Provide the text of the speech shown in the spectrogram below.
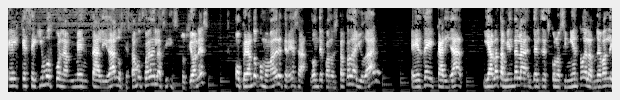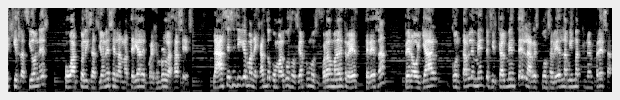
el que seguimos con la mentalidad, los que estamos fuera de las instituciones, operando como Madre Teresa, donde cuando se trata de ayudar es de caridad, y habla también del desconocimiento de las nuevas legislaciones o actualizaciones en la materia de, por ejemplo, las ACES. La ACES se sigue manejando como algo social, como si fuera Madre Teresa, pero ya contablemente, fiscalmente, la responsabilidad es la misma que una empresa.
